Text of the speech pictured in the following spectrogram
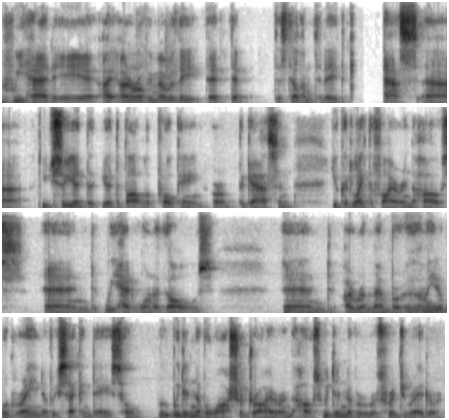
we had a I, I don't know if you remember the that that they still have today the gas. Uh, so you had the you had the bottle of propane or the gas, and you could light the fire in the house, and we had one of those. And I remember, I mean, it would rain every second day, so we didn't have a washer dryer in the house. We didn't have a refrigerator.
